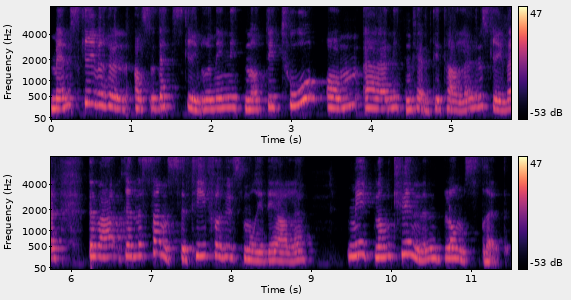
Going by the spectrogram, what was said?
Men skriver hun, altså dette skriver hun i 1982 om eh, 1950-tallet. Hun skriver det var renessansetid for husmoridealet. Myten om kvinnen blomstret.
